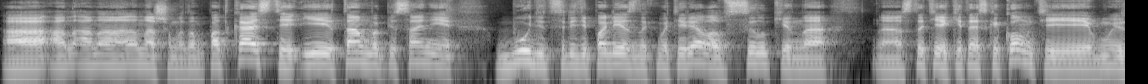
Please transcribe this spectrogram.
а, о, о, о нашем этом подкасте. И там в описании будет среди полезных материалов ссылки на Э, статья о китайской комнате, и мы,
